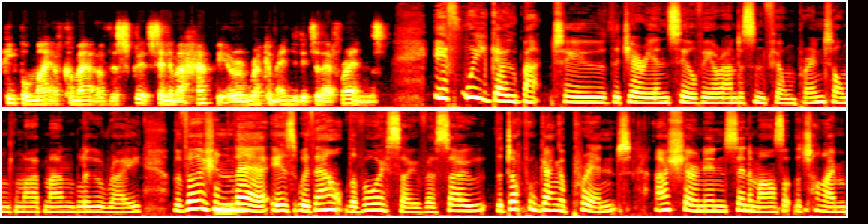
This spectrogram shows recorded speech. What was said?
people might have come out of the cinema happier and recommended it to their friends. If we go back to the Gerry and Sylvia Anderson film print on the Madman Blu ray, the version mm. there is without the voiceover. So the Doppelganger print, as shown in cinemas at the time,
